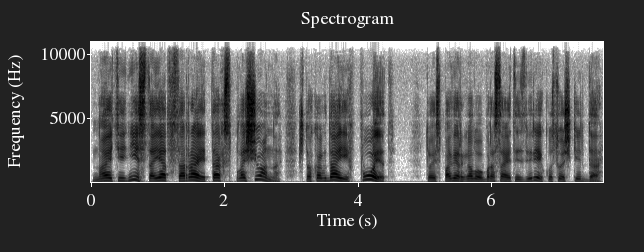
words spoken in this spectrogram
Но эти дни стоят в сарае так сплощенно, что когда их поят, то есть поверх голов бросает из дверей кусочки льда,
